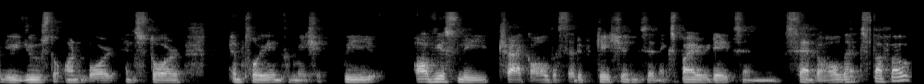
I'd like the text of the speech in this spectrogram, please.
you use to onboard and store employee information. We obviously track all the certifications and expiry dates and send all that stuff out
